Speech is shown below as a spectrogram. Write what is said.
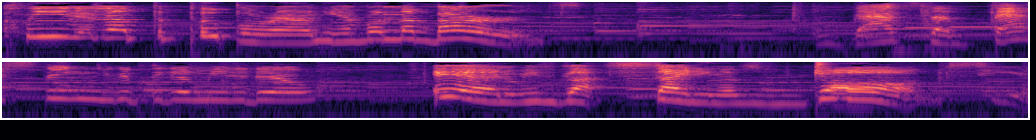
cleaning up the poop around here from the birds. That's the best thing you could think of me to do. And we've got sighting of dogs here.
